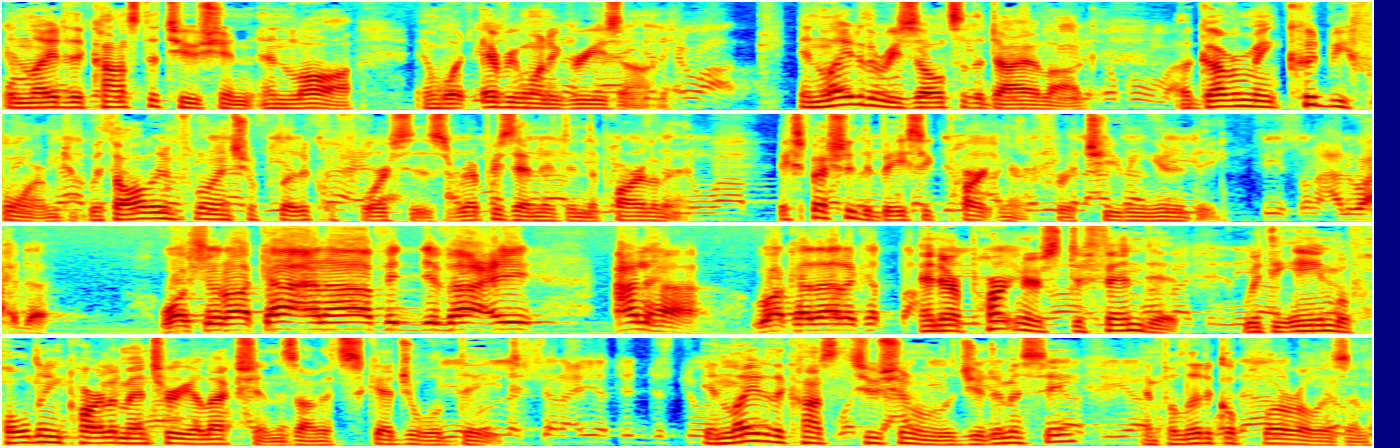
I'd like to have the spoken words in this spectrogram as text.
in light of the Constitution and law and what everyone agrees on. In light of the results of the dialogue, a government could be formed with all influential political forces represented in the parliament, especially the basic partner for achieving unity. And our partners defend it with the aim of holding parliamentary elections on its scheduled date. In light of the constitutional legitimacy and political pluralism,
